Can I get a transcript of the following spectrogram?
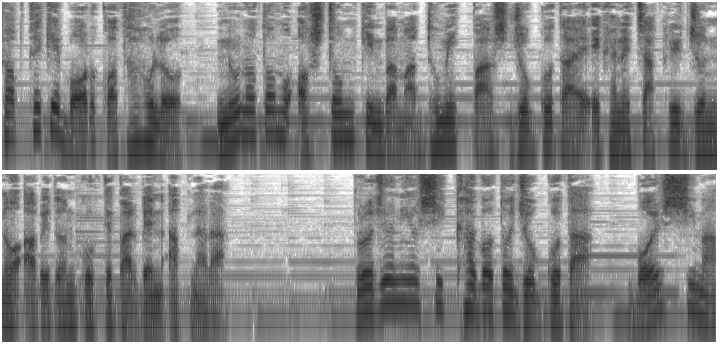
সবথেকে বড় কথা হল, ন্যূনতম অষ্টম কিংবা মাধ্যমিক পাস যোগ্যতায় এখানে চাকরির জন্য আবেদন করতে পারবেন আপনারা। প্রয়োজনীয় শিক্ষাগত যোগ্যতা, বয়সসীমা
